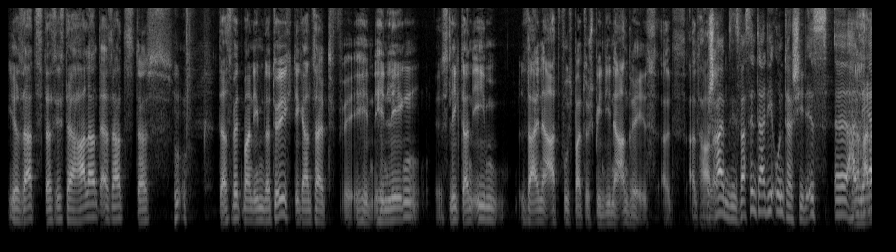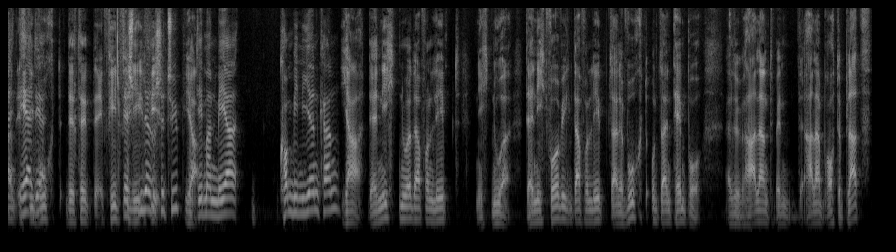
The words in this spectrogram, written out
Ihr Satz, das ist der Haaland-Ersatz, das Das wird man ihm natürlich die ganze Zeit hin, hinlegen. Es liegt an ihm, seine Art Fußball zu spielen, die eine andere ist als, als Haaland. Beschreiben Sie es. Was sind da die Unterschiede? Ist äh, Haller eher der, Wucht, der, der, der, der spielerische Typ, ja. mit dem man mehr kombinieren kann? Ja, der nicht nur davon lebt, nicht nur, der nicht vorwiegend davon lebt, seine Wucht und sein Tempo. Also Haaland, wenn Haaland brauchte Platz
